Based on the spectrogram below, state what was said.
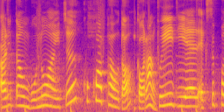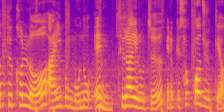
아리따운 모노아이즈 코코아 파우더 이거랑 VDL 엑스퍼트 컬러 아이북 모노 M 드라이 로즈 이렇게 섞어줄게요.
